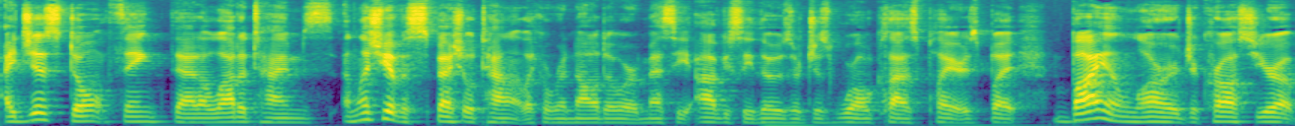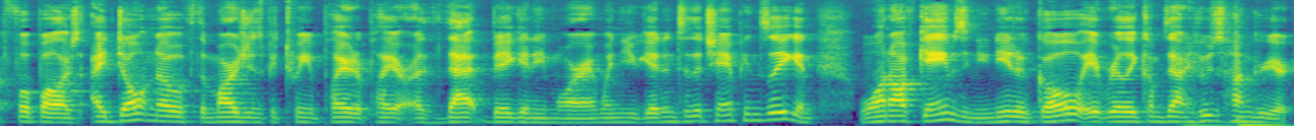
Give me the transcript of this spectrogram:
I just don't think that a lot of times, unless you have a special talent like a Ronaldo or a Messi, obviously those are just world class players. But by and large, across Europe, footballers, I don't know if the margins between player to player are that big anymore. And when you get into the Champions League and one off games and you need a goal, it really comes down who's hungrier.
